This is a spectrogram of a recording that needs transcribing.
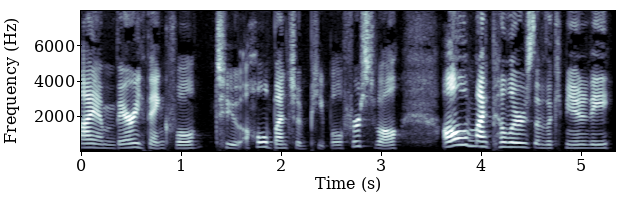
I am very thankful to a whole bunch of people. First of all, all of my pillars of the community.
